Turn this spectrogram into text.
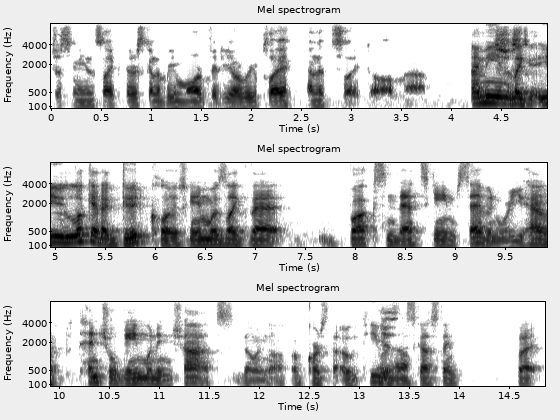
just means like there's going to be more video replay, and it's like, oh man. I mean, like you look at a good close game was like that Bucks and Nets game seven, where you have potential game winning shots going off. Of course, the OT was yeah. disgusting, but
